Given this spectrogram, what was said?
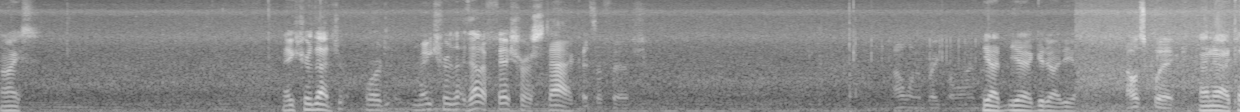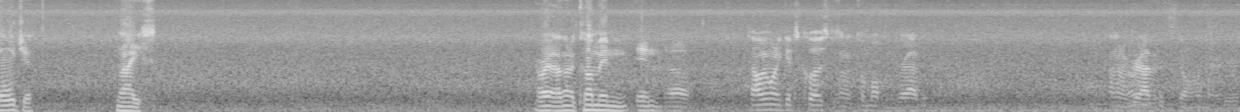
Nice. Make sure that, or make sure that, is that a fish or a stack? It's a fish. I don't want to break the line. though. Yeah, yeah, good idea. That was quick. I know, I told you. Nice. All right, I'm gonna come in and uh, tell me when it gets close because I'm gonna come up and grab it. I'm gonna grab it. It's still on there, dude.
